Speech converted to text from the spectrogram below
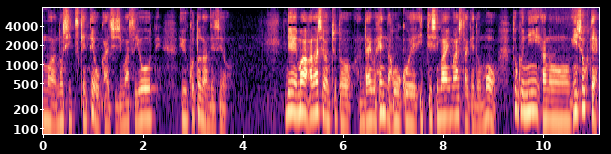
まあのしつけてお返ししますよっていうことなんですよ。でまあ話はちょっとだいぶ変な方向へ行ってしまいましたけども特にあの飲食店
